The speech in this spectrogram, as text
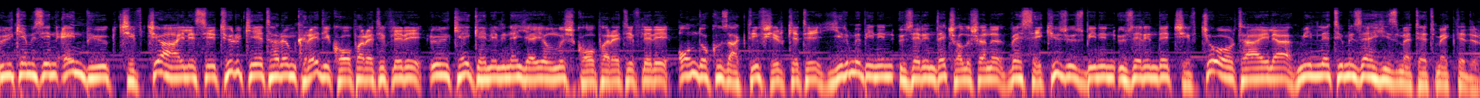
Ülkemizin en büyük çiftçi ailesi Türkiye Tarım Kredi Kooperatifleri, ülke geneline yayılmış kooperatifleri, 19 aktif şirketi, 20 binin üzerinde çalışanı ve 800 binin üzerinde çiftçi ortağıyla milletimize hizmet etmektedir.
